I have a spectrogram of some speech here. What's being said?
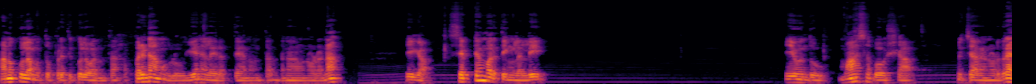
ಅನುಕೂಲ ಮತ್ತು ಪ್ರತಿಕೂಲವಾದಂತಹ ಪರಿಣಾಮಗಳು ಏನೆಲ್ಲ ಇರುತ್ತೆ ಅನ್ನುವಂಥದ್ದನ್ನು ನಾವು ನೋಡೋಣ. ಈಗ ಸೆಪ್ಟೆಂಬರ್ ತಿಂಗಳಲ್ಲಿ ಈ ಒಂದು ಮಾಸ ಬಹುಶಃ ವಿಚಾರ ನೋಡಿದ್ರೆ,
